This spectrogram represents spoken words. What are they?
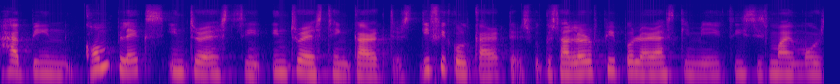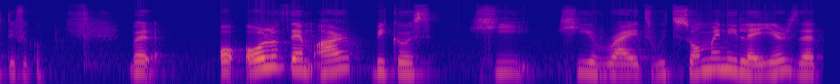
have been complex, interesting, interesting characters, difficult characters, because a lot of people are asking me if this is my most difficult. But all of them are because he he writes with so many layers that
